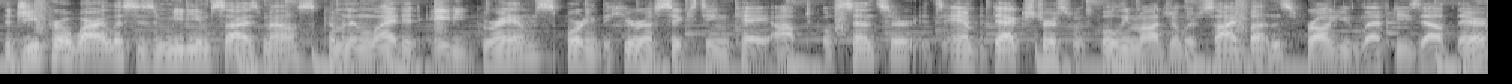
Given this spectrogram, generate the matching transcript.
The G Pro Wireless is a medium-sized mouse coming in light at 80 grams, sporting the Hero 16K optical sensor. It's ambidextrous with fully modular side buttons for all you lefties out there.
